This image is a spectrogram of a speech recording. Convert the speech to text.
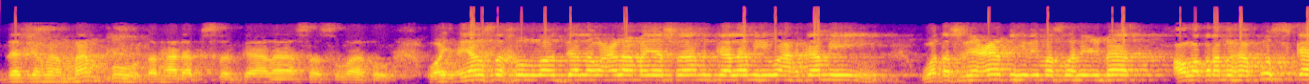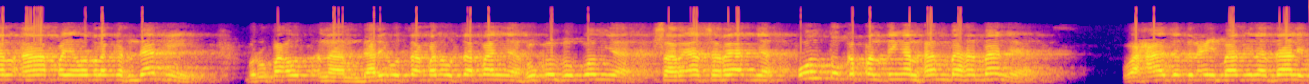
zat yang mampu terhadap segala sesuatu. Wa yansakhullahu jalla wa ala ma yasha min kalamihi wa ahkamihi wa tasri'atihi ibad. Allah telah menghapuskan apa yang Allah telah kehendaki berupa enam dari ucapan-ucapannya, hukum-hukumnya, syariat-syariatnya untuk kepentingan hamba-hambanya. Wa hajatul ibad ila dzalik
